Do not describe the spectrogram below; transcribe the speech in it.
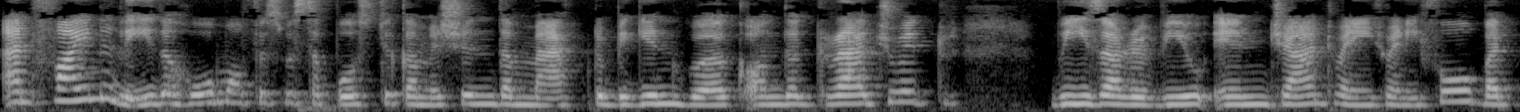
And finally, the Home Office was supposed to commission the MAC to begin work on the graduate visa review in Jan 2024, but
